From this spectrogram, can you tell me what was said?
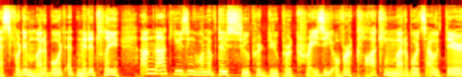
As for the motherboard, admittedly, I'm not using one of those super duper crazy overclocking motherboards out there,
